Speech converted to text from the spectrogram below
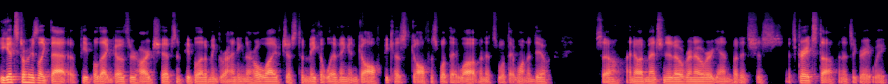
you get stories like that of people that go through hardships and people that have been grinding their whole life just to make a living in golf because golf is what they love and it's what they want to do. So I know I've mentioned it over and over again, but it's just it's great stuff and it's a great week.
